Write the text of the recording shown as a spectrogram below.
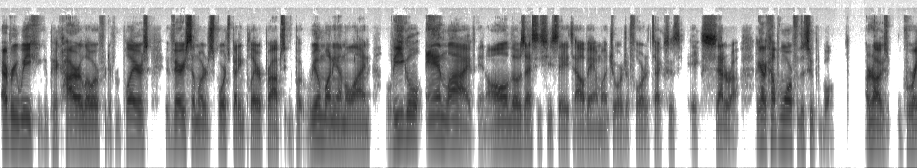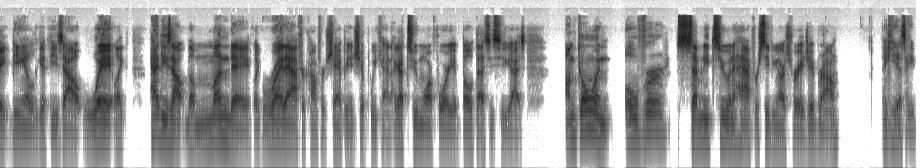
Every week, you can pick higher or lower for different players. Very similar to sports betting player props. You can put real money on the line, legal and live in all those SEC states Alabama, Georgia, Florida, Texas, etc. I got a couple more for the Super Bowl. I don't know. It's great being able to get these out way like had these out the Monday, like right after conference championship weekend. I got two more for you, both SEC guys. I'm going over 72 and a half receiving yards for AJ Brown. I think he has a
